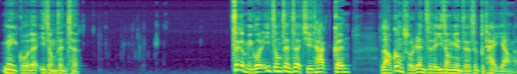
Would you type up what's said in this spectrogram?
美国的一中政策。这个美国的一中政策，其实它跟老共所认知的一中原则是不太一样的。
